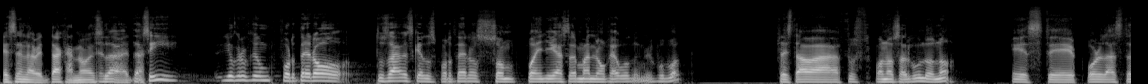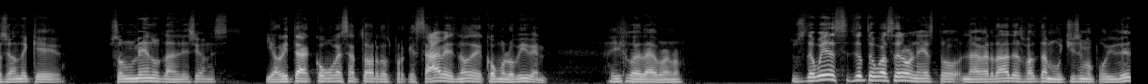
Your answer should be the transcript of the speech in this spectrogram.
Esa es la ventaja, ¿no? Esa es la, la- ventaja. sí, yo creo que un portero, tú sabes que los porteros son pueden llegar a ser más longevos en el fútbol. Pues estaba, pues conoce algunos, ¿no? Este, por la situación de que son menos las lesiones. Y ahorita, ¿cómo ves a Tordos? Porque sabes, ¿no? De cómo lo viven. Hijo de la hermano. Pues te voy a, yo te voy a ser honesto, la verdad les falta muchísimo apoyo.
